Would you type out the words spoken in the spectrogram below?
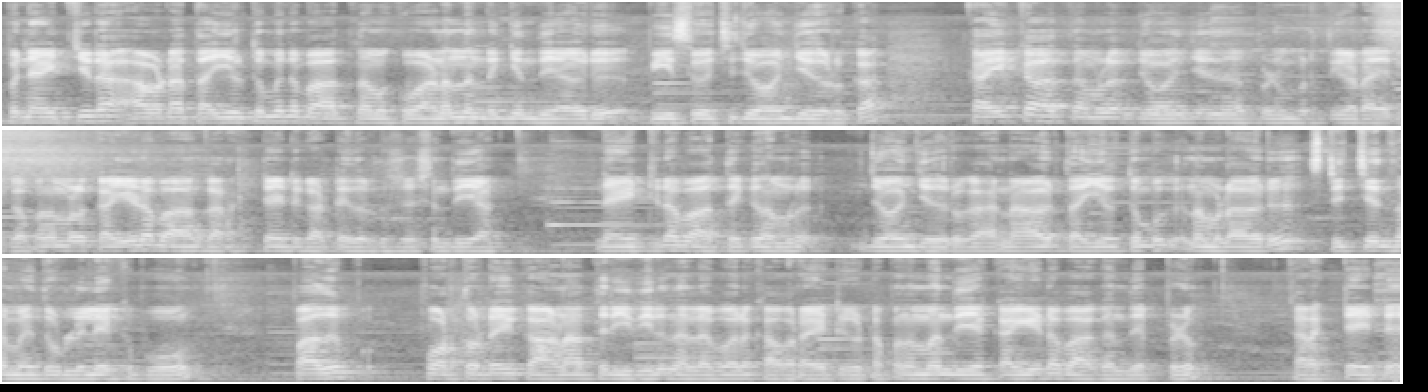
അപ്പോൾ നൈറ്റിയുടെ അവിടെ തയ്യൽ തുമ്പിന്റെ ഭാഗത്ത് നമുക്ക് വേണമെന്നുണ്ടെങ്കിൽ എന്ത് ചെയ്യുക ഒരു പീസ് വെച്ച് ജോയിൻ ചെയ്ത് കൊടുക്കുക. കൈക്കകത്ത് നമ്മൾ ജോയിൻ ചെയ്യുന്നത് എപ്പോഴും വൃത്തികേടായിരിക്കും. അപ്പോൾ നമ്മൾ കൈയുടെ ഭാഗം കറക്റ്റായിട്ട് കട്ട് ചെയ്ത് കൊടുത്ത ശേഷം എന്ത് ചെയ്യുക നൈറ്റിയുടെ ഭാഗത്തേക്ക് നമ്മൾ ജോയിൻ ചെയ്ത് കൊടുക്കുക. കാരണം ആ ഒരു തയ്യൽ തുമ്പ് നമ്മൾ ആ ഒരു സ്റ്റിച്ച് ചെയ്യുന്ന സമയത്ത് ഉള്ളിലേക്ക് പോകും അപ്പോൾ അത് പുറത്തോട്ടേക്ക് കാണാത്ത രീതിയിൽ നല്ലപോലെ കവറായിട്ട് കിട്ടും. അപ്പോൾ നമ്മൾ എന്ത് ചെയ്യുക? കൈയുടെ ഭാഗം എന്ത് എപ്പോഴും കറക്റ്റായിട്ട്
